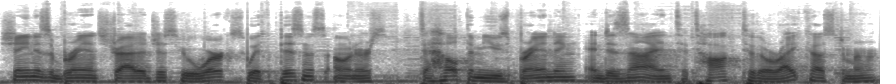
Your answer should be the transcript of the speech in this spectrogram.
Shane is a brand strategist who works with business owners to help them use branding and design to talk to the right customer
